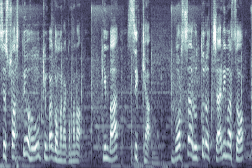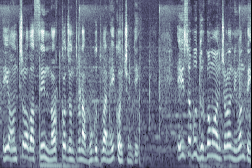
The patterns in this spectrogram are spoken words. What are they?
ସେ ସ୍ୱାସ୍ଥ୍ୟ ହେଉ କିମ୍ବା ଗମନାଗମନ କିମ୍ବା ଶିକ୍ଷା। ବର୍ଷା ଋତୁର ଚାରି ମାସ ଏହି ଅଞ୍ଚଳବାସୀ ନର୍କ ଯନ୍ତ୍ରଣା ଭୋଗୁଥିବା ନେଇ କହିଛନ୍ତି। ଏହିସବୁ ଦୁର୍ଗମ ଅଞ୍ଚଳ ନିମନ୍ତେ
